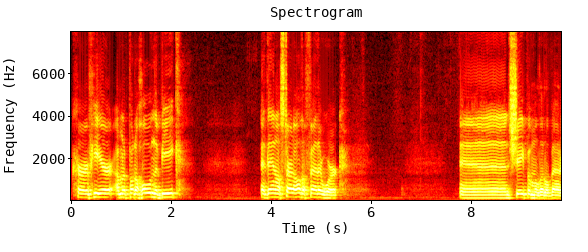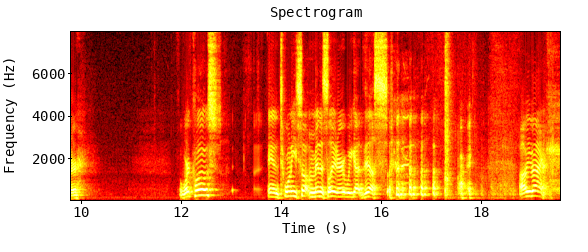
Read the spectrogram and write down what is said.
curve here. I'm going to put a hole in the beak, and then I'll start all the feather work and shape them a little better. But we're close, and 20 something minutes later, we got this. all right, I'll be back.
